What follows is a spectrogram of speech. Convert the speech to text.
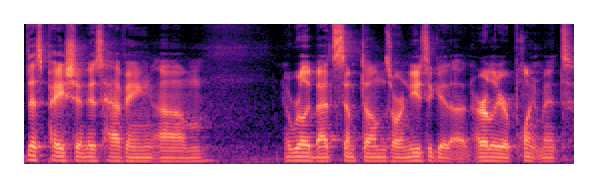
this patient is having um, really bad symptoms or needs to get an earlier appointment.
